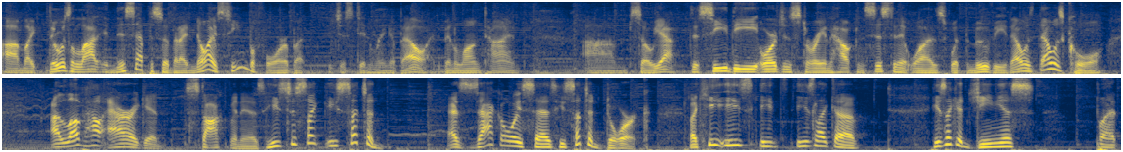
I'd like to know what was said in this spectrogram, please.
Um, like there was a lot in this episode that I know I've seen before, but just didn't ring a bell. It had been a long time. Um, so yeah, to see the origin story and how consistent it was with the movie, that was that was cool. I love how arrogant Stockman is. He's just like he's such a, as Zach always says, he's such a dork. Like he he's he's he's like a, he's like a genius, but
